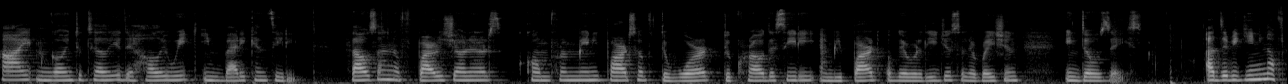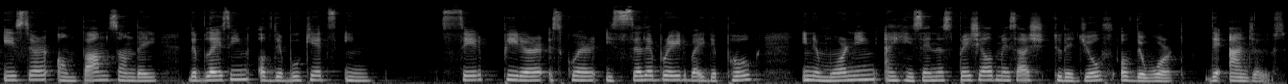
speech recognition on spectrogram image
Hi, I'm going to tell you the Holy Week in Vatican City. Thousands of parishioners come from many parts of the world to crowd the city and be part of the religious celebration in those days. At the beginning of Easter on Palm Sunday, the blessing of the bouquets in St. Peter Square is celebrated by the Pope in the morning and he sends a special message to the youth of the world, the Angelus.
